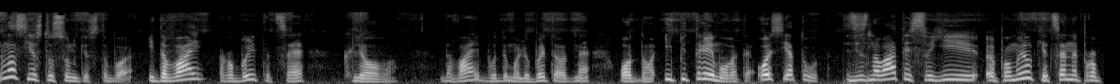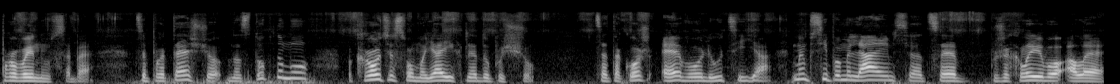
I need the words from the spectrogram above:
У нас є стосунки з тобою. І давай робити це кльово. Давай будемо любити одне одного і підтримувати. Ось я тут. Зізнавати свої е, помилки це не про провину себе. Це про те, що в наступному кроці своєму я їх не допущу. Це також еволюція. Ми всі помиляємося, це жахливо, але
